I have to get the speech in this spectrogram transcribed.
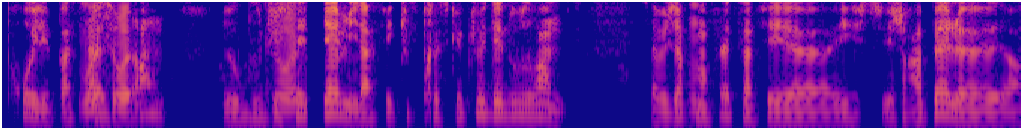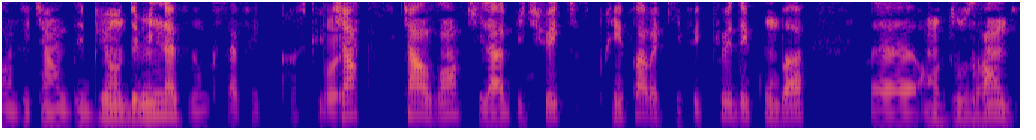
pro il est passé à 10 rounds. Et au bout du septième, il a fait presque que des 12 rounds. Ça veut dire mmh. qu'en fait, ça fait, euh, je rappelle, euh, avec un début en 2009, donc ça fait presque 15, ans qu'il a habitué, qu'il se prépare et qu'il fait que des combats euh, en 12 rounds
